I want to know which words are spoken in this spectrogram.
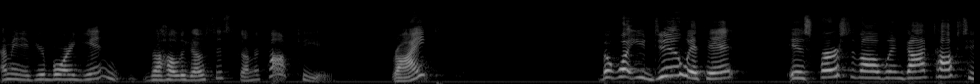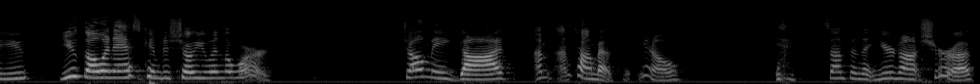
I mean, if you're born again, the Holy Ghost is going to talk to you, right? But what you do with it is, first of all, when God talks to you, you go and ask Him to show you in the Word. Show me, God. I'm, I'm talking about, you know, something that you're not sure of.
